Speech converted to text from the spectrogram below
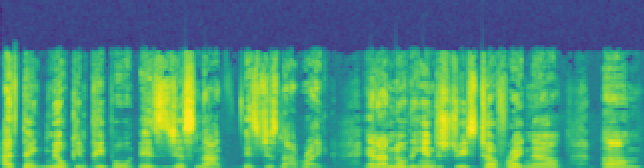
I think milking people is just not. It's just not right. And I know the industry's tough right now. Um,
